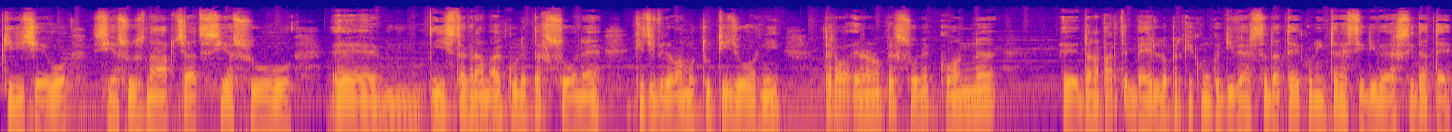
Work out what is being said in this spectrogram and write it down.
ti dicevo, sia su Snapchat sia su eh, Instagram alcune persone che ci vedevamo tutti i giorni, però erano persone con eh, da una parte bello perché comunque diverse da te, con interessi diversi da te,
